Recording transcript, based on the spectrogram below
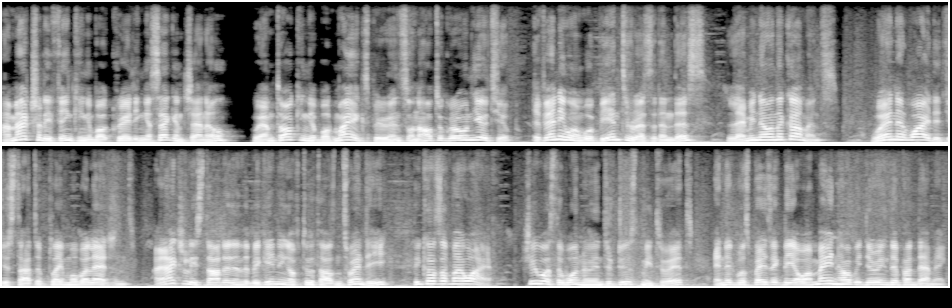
I'm actually thinking about creating a second channel where I'm talking about my experience on how to grow on YouTube. If anyone would be interested in this, let me know in the comments. When and why did you start to play Mobile Legends? I actually started in the beginning of 2020 because of my wife. She was the one who introduced me to it and it was basically our main hobby during the pandemic.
